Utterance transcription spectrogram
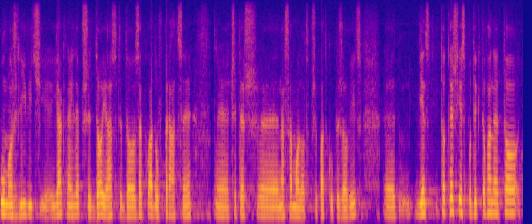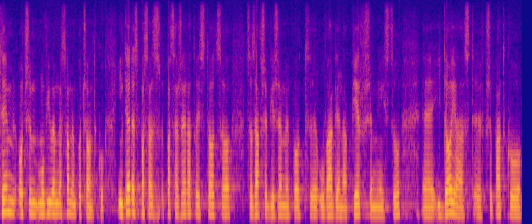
umożliwić jak najlepszy dojazd do zakładów pracy, czy też na samolot w przypadku Pyżowic. Więc to też jest podyktowane to, tym, o czym mówiłem na samym początku. Interes pasaż pasażera to jest to, co, co zawsze bierzemy pod uwagę na pierwszym miejscu e, i dojazd w przypadku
